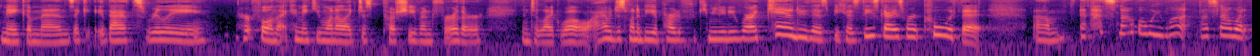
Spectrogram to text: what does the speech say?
make amends like that's really hurtful and that can make you want to like just push even further into like well i just want to be a part of a community where i can do this because these guys weren't cool with it. Um, and that's not what we want. That's not what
